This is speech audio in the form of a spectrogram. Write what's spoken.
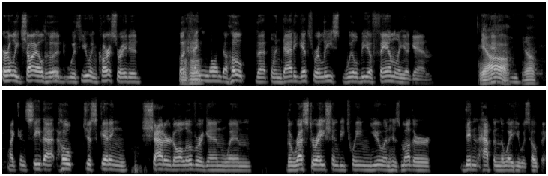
early childhood with you incarcerated, but mm-hmm. hanging on to hope that when daddy gets released, we'll be a family again. Yeah, and yeah. I can see that hope just getting shattered all over again when the restoration between you and his mother didn't happen the way he was hoping.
